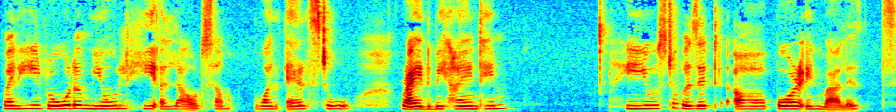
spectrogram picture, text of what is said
When he rode a mule, he allowed someone else to ride behind him he used to visit uh, poor invalids.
